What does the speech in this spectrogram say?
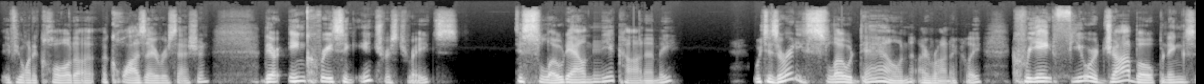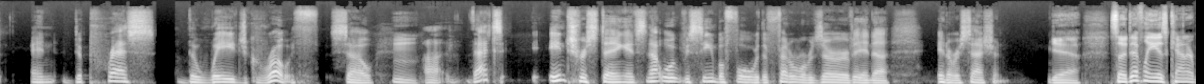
if you want to call it a, a quasi recession, they're increasing interest rates to slow down the economy which is already slowed down, ironically, create fewer job openings and depress the wage growth. So hmm. uh, that's interesting. It's not what we've seen before with the Federal Reserve in a in a recession. Yeah, so it definitely is counter.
